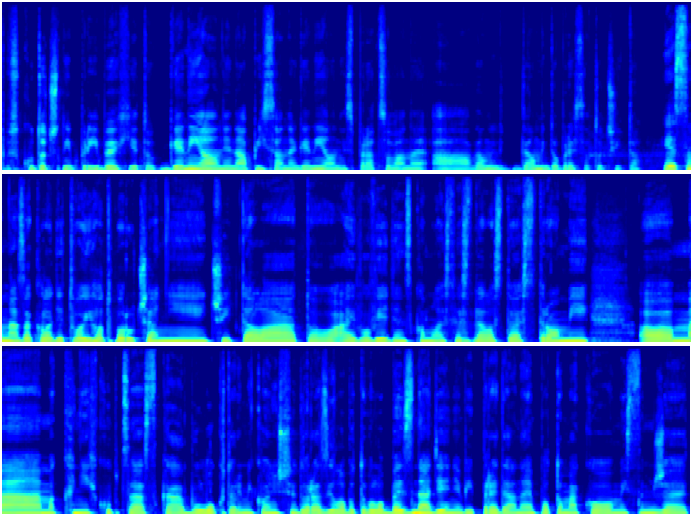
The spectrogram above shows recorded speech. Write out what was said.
skutočný príbeh, je to geniálne napísané, geniálne spracované a veľmi, veľmi dobre sa to číta. Ja som na základe tvojich odporúčaní čítala to aj vo Viedenskom lese mm-hmm. stále stoja stromy. Uh, mám knih kupca z Kábulu, ktorý mi konečne dorazil, lebo to bolo beznádejne vypredané. Potom ako myslím, že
